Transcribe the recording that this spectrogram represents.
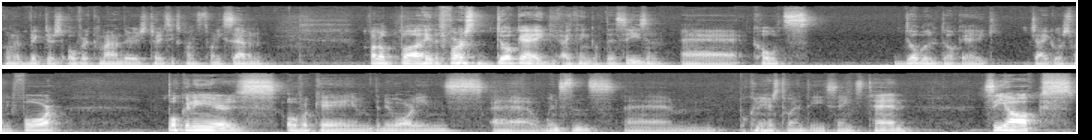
coming victors over the Commanders, thirty six points to twenty seven. Followed by the first duck egg I think of the season. Uh, Colts double duck egg, Jaguars twenty four. Buccaneers overcame the New Orleans uh, Winstons. Um, Buccaneers 20, Saints 10. Seahawks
